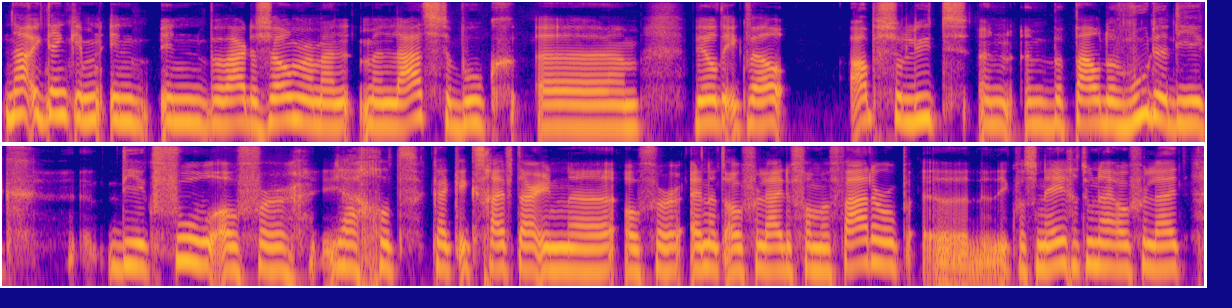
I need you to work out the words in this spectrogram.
nou, ik denk in, in, in Bewaarde Zomer, mijn, mijn laatste boek, ehm, wilde ik wel absoluut een, een bepaalde woede die ik, die ik voel over. Ja, god. Kijk, ik schrijf daarin eh, over. En het overlijden van mijn vader. Op, eh, ik was negen toen hij overlijdt,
